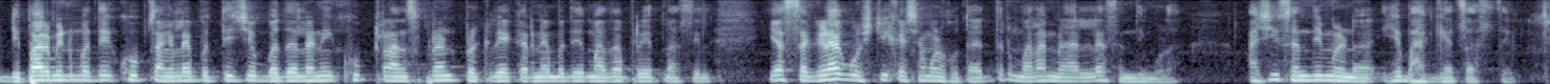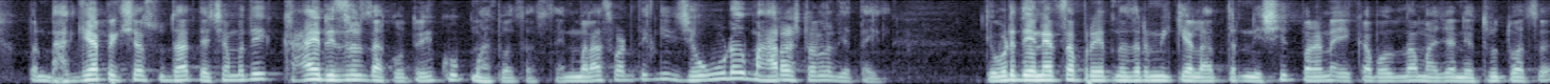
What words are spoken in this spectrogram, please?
डिपार्टमेंटमध्ये खूप चांगल्या पद्धतीचे बदल आणि खूप ट्रान्सपरंट प्रक्रिया करण्यामध्ये माझा प्रयत्न असेल. या सगळ्या गोष्टी कशामुळे होत आहेत? तर मला मिळालेल्या संधीमुळं. अशी संधी मिळणं हे भाग्याचं असते पण भाग्यापेक्षा सुद्धा त्याच्यामध्ये काय रिझल्ट दाखवतो हे खूप महत्त्वाचं असतं आणि मला असं वाटतं की जेवढं महाराष्ट्राला देता येईल तेवढं देण्याचा प्रयत्न जर मी केला तर निश्चितपणानं एका बाजूला माझ्या नेतृत्वाचं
